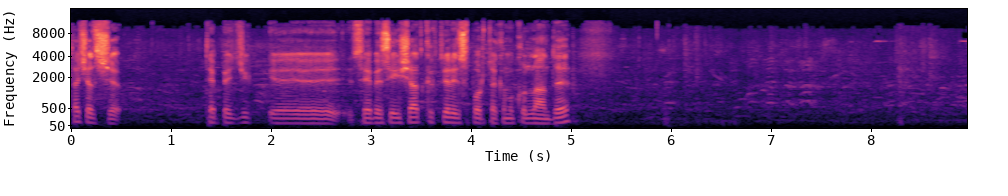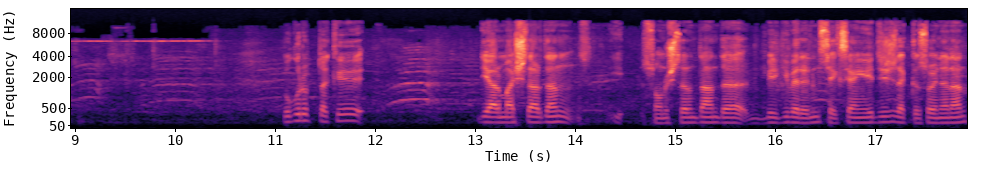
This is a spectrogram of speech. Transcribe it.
Taç atışı Tepecik e, SBS İnşaat Kırklareli Spor takımı kullandı. Bu gruptaki diğer maçlardan sonuçlarından da bilgi verelim. 87. dakikası oynanan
